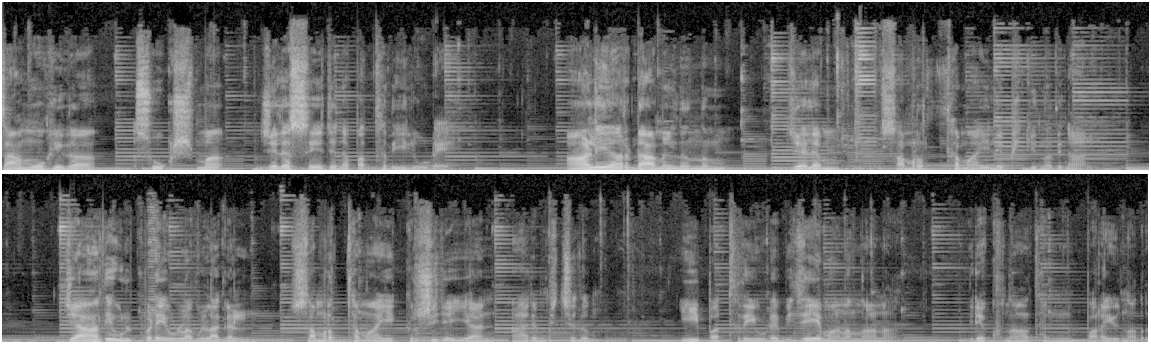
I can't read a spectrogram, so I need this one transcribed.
സാമൂഹിക സൂക്ഷ്മ ജലസേചന പദ്ധതിയിലൂടെ ആളിയാർ ഡാമിൽ നിന്നും ജലം സമൃദ്ധമായി ലഭിക്കുന്നതിനാൽ ജാതി ഉൾപ്പെടെയുള്ള വിളകൾ സമൃദ്ധമായി കൃഷി ചെയ്യാൻ ആരംഭിച്ചതും ഈ പദ്ധതിയുടെ വിജയമാണെന്നാണ് രഘുനാഥൻ പറയുന്നത്.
